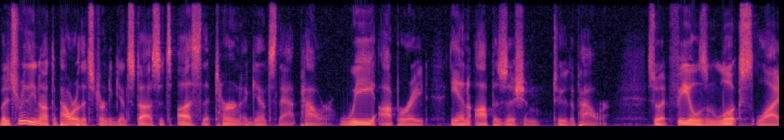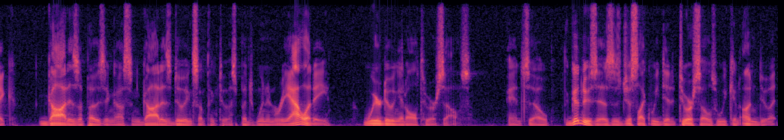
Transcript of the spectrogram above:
but it's really not the power that's turned against us. It's us that turn against that power. We operate in opposition to the power. So it feels and looks like God is opposing us and God is doing something to us. But when in reality, we're doing it all to ourselves. And so the good news is, is just like we did it to ourselves, we can undo it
